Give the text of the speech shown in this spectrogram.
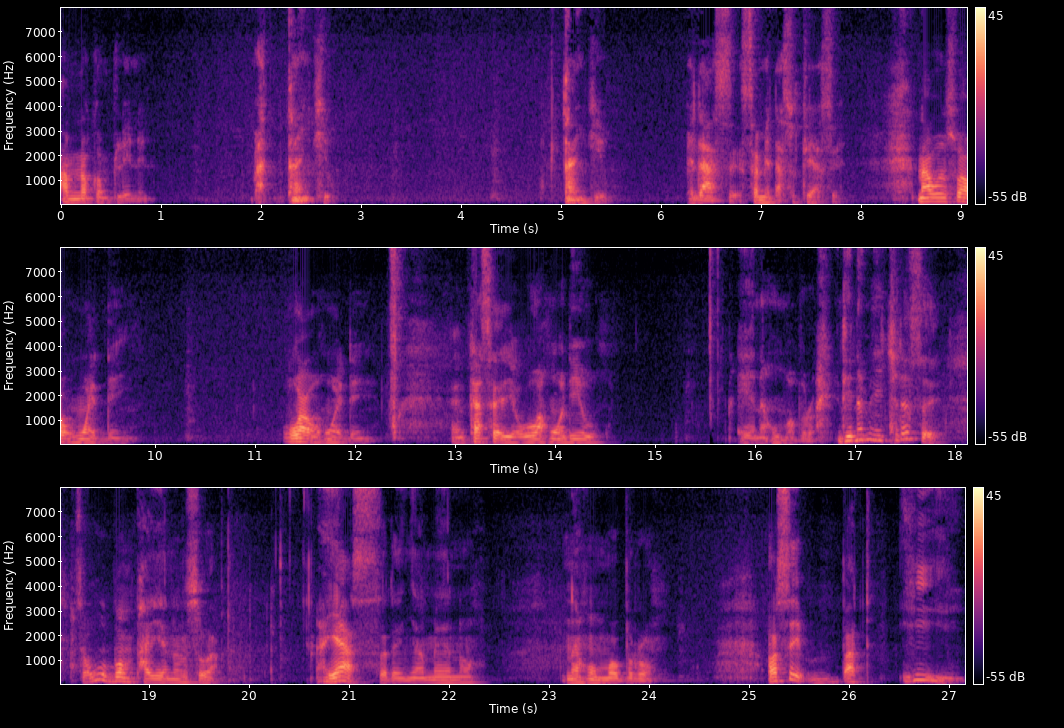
I'm not complaining. But thank you. Thank you. Meda ase sɛ meda so te ase. Na wo nso a wo ho ɛden wo a wo ho ɛden nka sɛ yɛwɔ ahoɔden o. Ɛyɛ n'ahomɔborɔ nti na mekyerɛ sɛ sɛ worebɔ mpaeɛ no nso a ayɛ asere nyame no n'ahomɔborɔ ɔse but he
